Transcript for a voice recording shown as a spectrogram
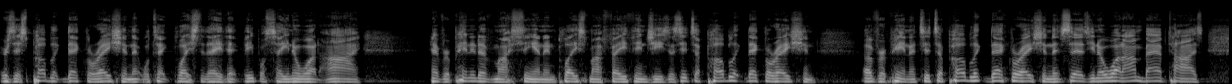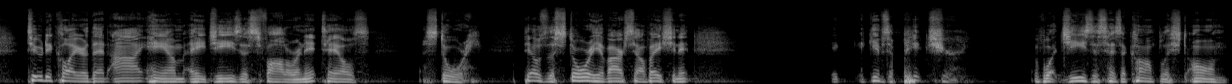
There's this public declaration that will take place today that people say, you know what, I have repented of my sin and placed my faith in Jesus. It's a public declaration of repentance. It's a public declaration that says, you know what, I'm baptized to declare that I am a Jesus follower. And it tells a story, tells the story of our salvation. It, it, it gives a picture of what Jesus has accomplished on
